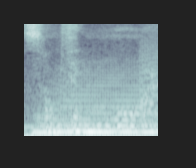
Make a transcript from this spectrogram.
something more?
